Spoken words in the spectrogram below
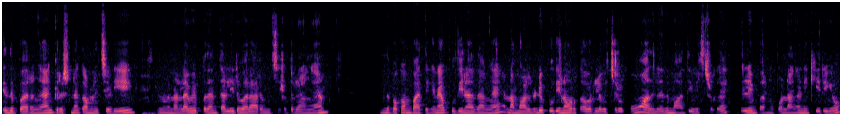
இது பாருங்கள் கிருஷ்ணகமலி செடி. இவங்க நல்லாவே இப்போ தான் தள்ளிட்டு வர ஆரம்பிச்சிருக்கிறாங்க. இந்த பக்கம் பார்த்தீங்கன்னா புதினா தாங்க. நம்ம ஆல்ரெடி புதினா ஒரு கவரில் வச்சுருக்கோம். அதுலேருந்து மாற்றி வச்சுருக்கேன். இதுலேயும் பாருங்கள் பொன்னாங்கண்ணி கீரையும்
